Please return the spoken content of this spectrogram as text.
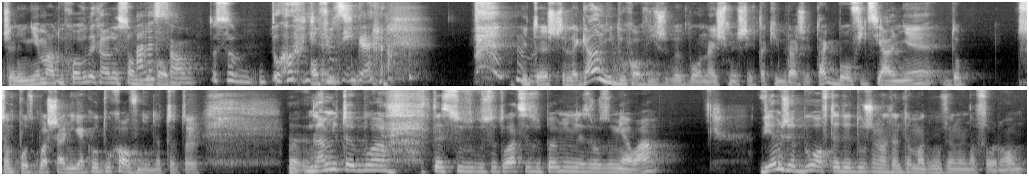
Czyli nie ma duchownych, ale są Ale duchowni. są. To są duchowni Ofic- Zingera. I to jeszcze legalni duchowni, żeby było najśmieszniej w takim razie, tak? Bo oficjalnie do, są pozgłaszani jako duchowni. No to, to, no, dla mnie to była ta sy- sytuacja zupełnie niezrozumiała. Wiem, że było wtedy dużo na ten temat mówione na forum.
